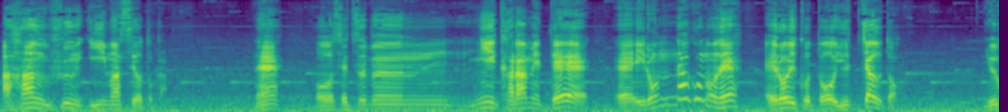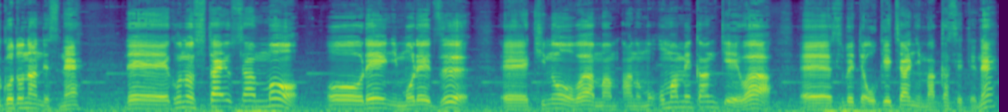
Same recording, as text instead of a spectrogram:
あはんふん言いますよとか。ね。節分に絡めて、えー、いろんなこのね、エロいことを言っちゃうということなんですね。で、このスタイフさんも、例に漏れず、えー、昨日は、ま、あの、お豆関係は、えー、ておけちゃんに任せてね、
